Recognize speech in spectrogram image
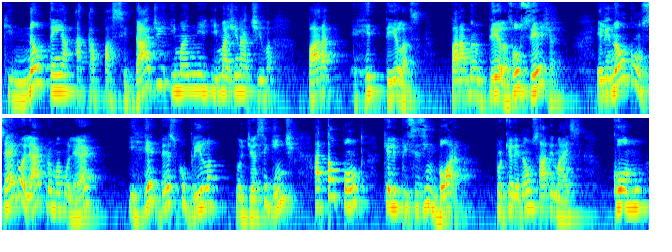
que não tenha a capacidade imaginativa para retê-las, para mantê-las. Ou seja, ele não consegue olhar para uma mulher e redescobri-la no dia seguinte, a tal ponto que ele precisa ir embora, porque ele não sabe mais como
